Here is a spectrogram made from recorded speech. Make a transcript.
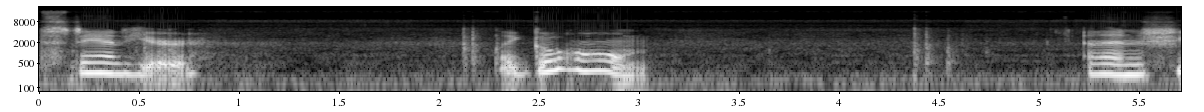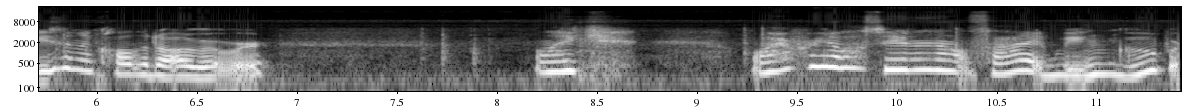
stand here. Like, go home. And then she's gonna call the dog over. Like, why were y'all standing outside being goobers?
